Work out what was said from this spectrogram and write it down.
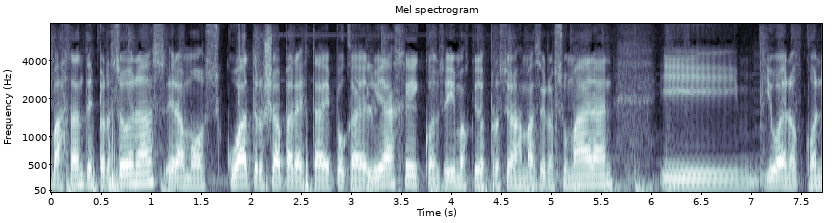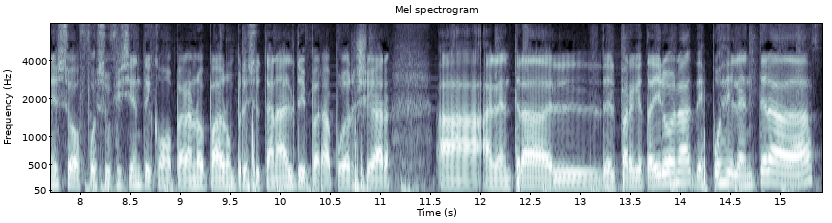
bastantes personas, éramos cuatro ya para esta época del viaje, conseguimos que dos personas más se nos sumaran y, bueno, con eso fue suficiente como para no pagar un precio tan alto y para poder llegar a, la entrada del, Parque Tayrona. Después de la entrada,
